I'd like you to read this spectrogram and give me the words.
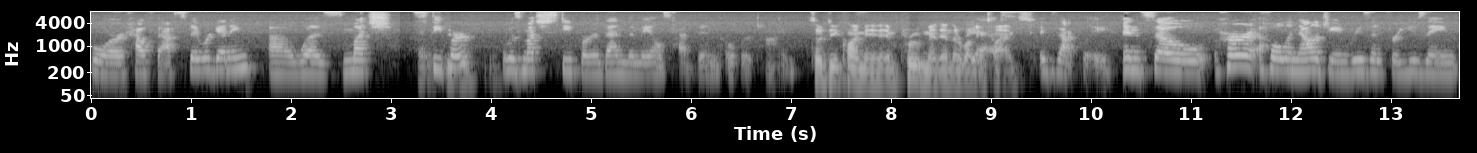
for how fast they were getting uh, was much Uh, steeper. It was much steeper than the males had been over time. So decline meaning improvement in their running Yes, times. Exactly. And so her whole analogy and reason for using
